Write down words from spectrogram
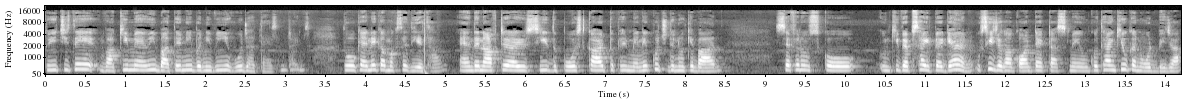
तो ये चीज़ें वाकई में भी बातें नहीं बनी हुई हो जाता है समटाइम्स तो कहने का मकसद ये था. And then after I receive the postcard तो फिर मैंने कुछ दिनों के बाद सिर्फ़ उसको, उनकी वेबसाइट पे अगैन उसी जगह कॉन्टेक्ट अस में, उनको थैंक यू का नोट भेजा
